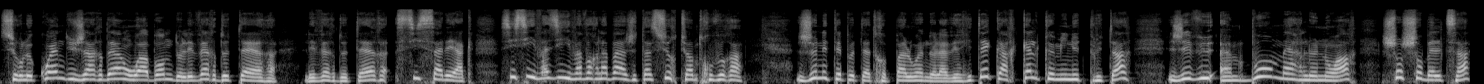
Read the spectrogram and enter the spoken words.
sur le coin du jardin où abondent les vers de terre. Les vers de terre cisaléaques. Si, si, vas-y, va voir là-bas, je t'assure, tu en trouveras. Je n'étais peut-être pas loin de la vérité car quelques minutes plus tard, j'ai vu un beau merle noir, Chochobelza,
